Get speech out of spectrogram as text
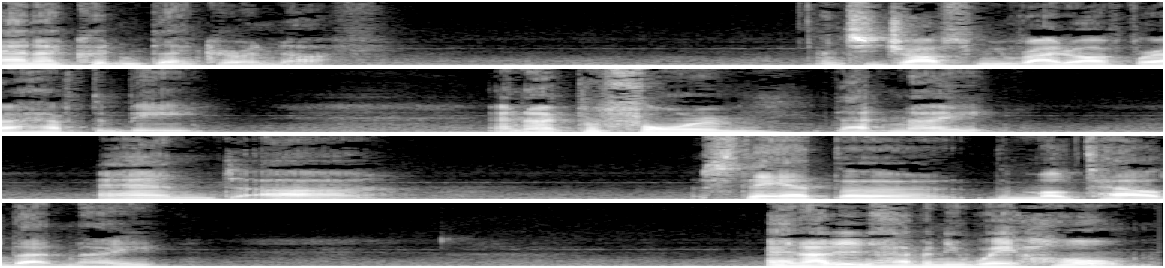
And I couldn't thank her enough. And she drops me right off where I have to be. And I perform that night and uh, stay at the, the motel that night and I didn't have any way home.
